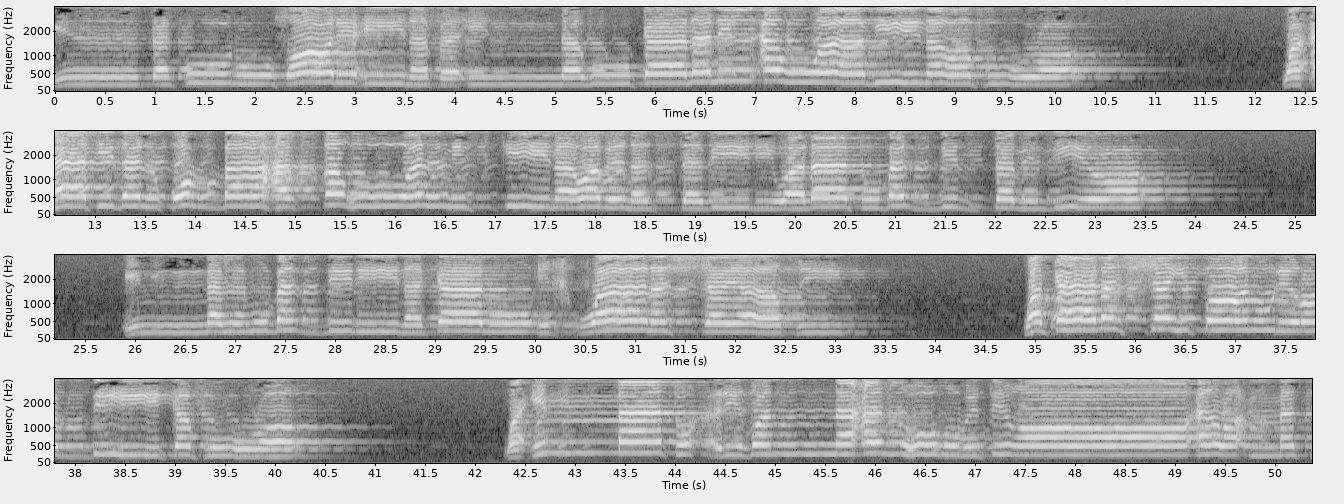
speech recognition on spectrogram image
إن تكونوا صالحين فإنه كان للأوابين غفورا. وآت ذا القربى حقه والمسكين وابن السبيل ولا تبذر تبذيرا. إن المبذرين كانوا إخوان الشياطين. وكان الشيطان لربه كفورا. وإما تعرضن عنهم ابتغاء رحمة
